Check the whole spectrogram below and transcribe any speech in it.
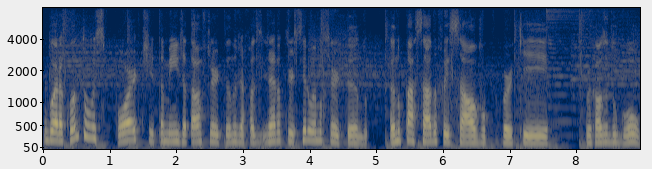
Agora, quanto ao esporte, também já tava flertando, já, faz, já era o terceiro ano flertando. Ano passado foi salvo porque por causa do gol.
